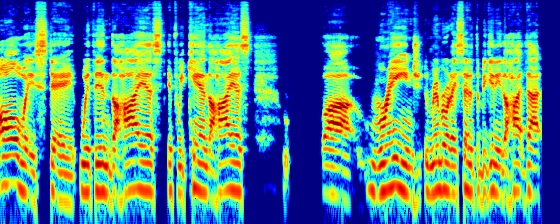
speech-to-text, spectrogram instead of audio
always stay within the highest, if we can, the highest uh, range. Remember what I said at the beginning, the high, that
